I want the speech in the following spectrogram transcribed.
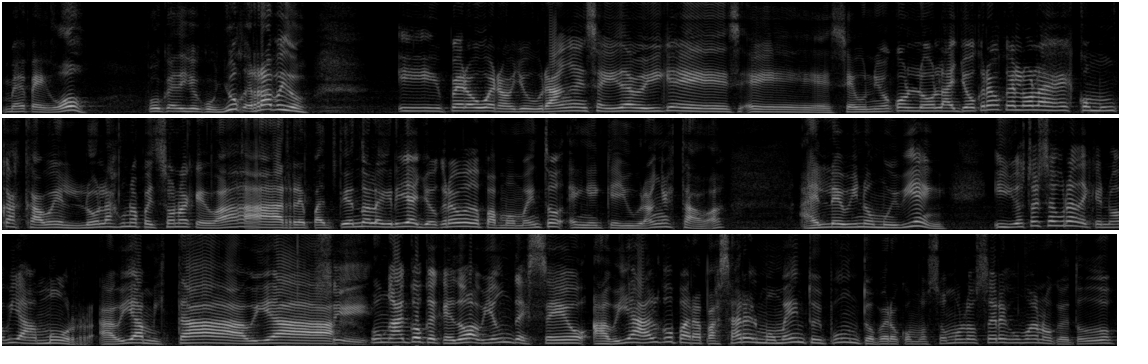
Me pegó. Porque dije, coño, qué rápido. Y, pero bueno, Yubran enseguida vi que eh, se unió con Lola. Yo creo que Lola es como un cascabel. Lola es una persona que va repartiendo alegría. Yo creo que para el momento en el que Yubran estaba, a él le vino muy bien. Y yo estoy segura de que no había amor, había amistad, había Sí. un algo que quedó, había un deseo, había algo para pasar el momento y punto. Pero como somos los seres humanos que todo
